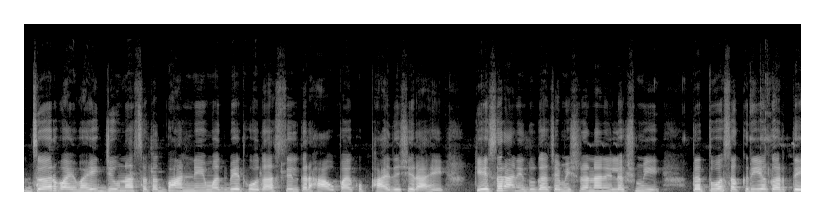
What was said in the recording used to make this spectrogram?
जर वैवाहिक जीवनात सतत भांडणे मतभेद होत असतील तर हा उपाय खूप फायदेशीर आहे. केसर आणि दुधाच्या मिश्रणाने लक्ष्मी तत्व सक्रिय करते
